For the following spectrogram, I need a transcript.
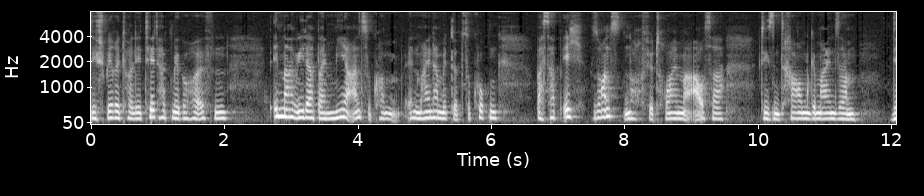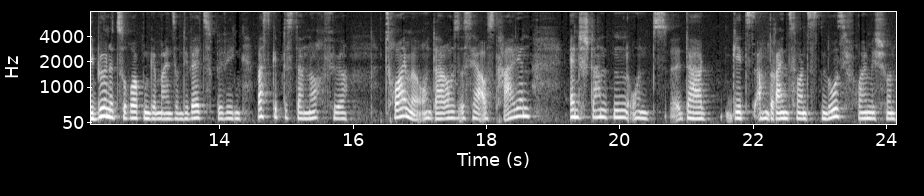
die Spiritualität hat mir geholfen, immer wieder bei mir anzukommen, in meiner Mitte zu gucken, was habe ich sonst noch für Träume, außer diesen Traum gemeinsam die Bühne zu rocken, gemeinsam die Welt zu bewegen. Was gibt es da noch für Träume? Und daraus ist ja Australien entstanden und äh, da geht es am 23. los. Ich freue mich schon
